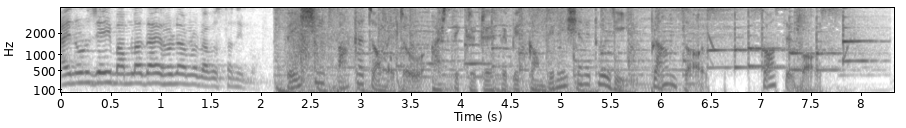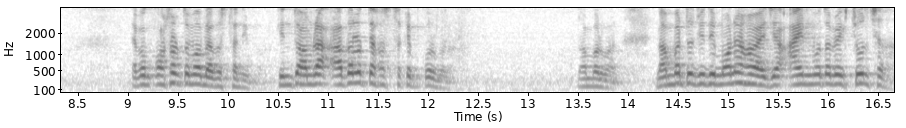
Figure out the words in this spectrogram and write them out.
আইন অনুযায়ী মামলা দায়ের হলে আমরা ব্যবস্থা নিব। বেশি পাকা টমেটো আর সিক্রেট রেসিপির কম্বিনেশনে তৈরি প্রাউন সস সসের বস এবং কঠোরতম ব্যবস্থা নিব। কিন্তু আমরা আদালতে হস্তক্ষেপ করব না। নাম্বার ওয়ান নাম্বার টু যদি মনে হয় যে আইন মোতাবেক চলছে না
